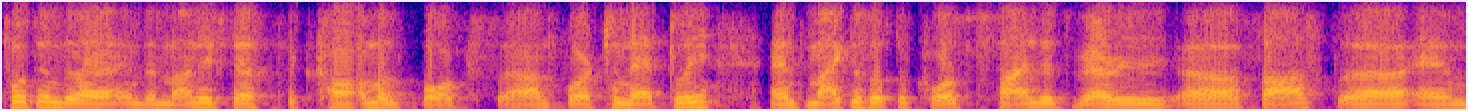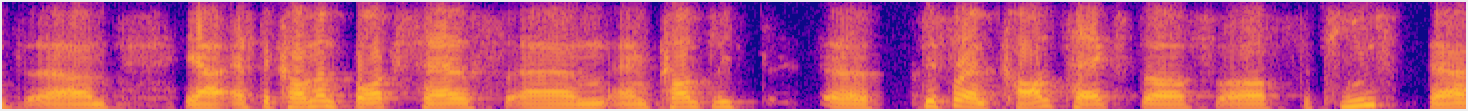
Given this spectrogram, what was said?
put in the in the manifest the command box, uh, unfortunately. And Microsoft, of course, find it very uh, fast. And um, yeah, as the command box has um, a complete different context of, of the teams, yeah,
